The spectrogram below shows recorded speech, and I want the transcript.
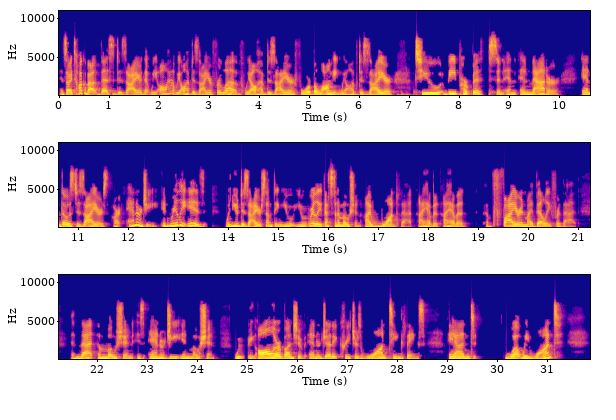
and so I talk about this desire that we all have. We all have desire for love. We all have desire for belonging. We all have desire to be purpose and, and, and matter. And those desires are energy. It really is. When you desire something, you, you really, that's an emotion. I want that. I have a, I have a, a fire in my belly for that. And that emotion is energy in motion. We, we all are a bunch of energetic creatures wanting things. And what we want,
